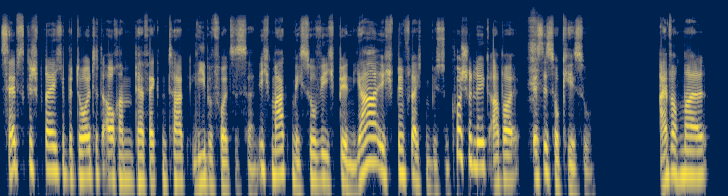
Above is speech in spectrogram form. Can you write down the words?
Selbstgespräche bedeutet auch am perfekten Tag liebevoll zu sein. Ich mag mich so, wie ich bin. Ja, ich bin vielleicht ein bisschen kuschelig, aber es ist okay so. Einfach mal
